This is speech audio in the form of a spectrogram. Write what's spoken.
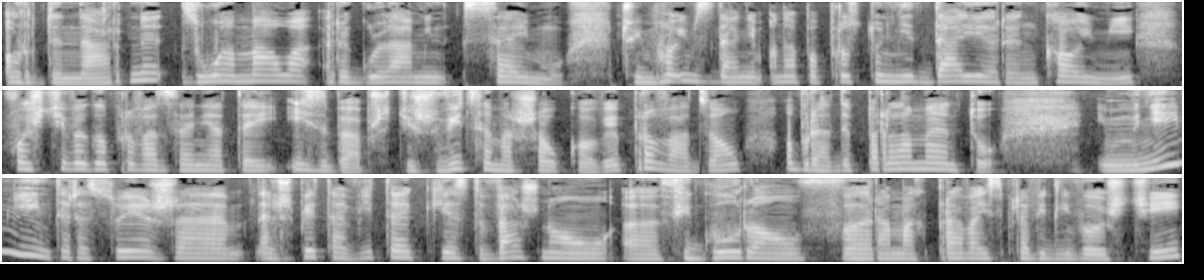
ordynarny złamała regulamin Sejmu. Czyli moim zdaniem ona po prostu nie daje rękojmi właściwego prowadzenia tej izby, a przecież wicemarszałkowie prowadzą obrady parlamentu. I mniej mnie interesuje, że Elżbieta Witek jest ważną e, figurą w ramach Prawa i Sprawiedliwości.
